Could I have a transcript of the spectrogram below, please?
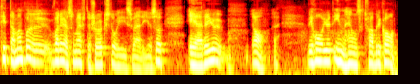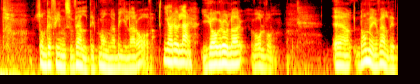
tittar man på eh, vad det är som eftersöks då i Sverige så är det ju, ja, vi har ju ett inhemskt fabrikat som det finns väldigt många bilar av. Jag rullar. Jag rullar, Volvo. Eh, de är ju väldigt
